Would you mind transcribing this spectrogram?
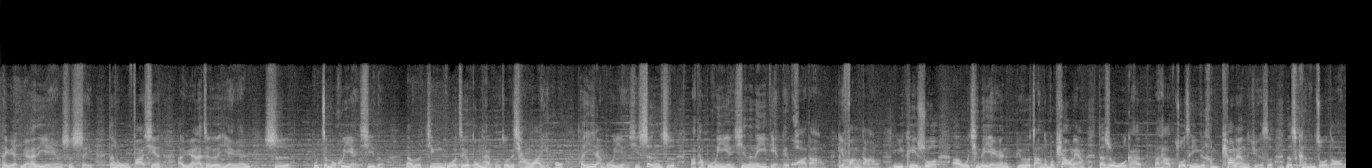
他原原来的演员是谁？但是我们发现啊，原来这个演员是不怎么会演戏的。那么经过这个动态捕捉的强化以后，他依然不会演戏，甚至把他不会演戏的那一点给夸大了，给放大了。你可以说啊，我请的演员，比如说长得不漂亮，但是我给他把他做成一个很漂亮的角色，那是可能做到的。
